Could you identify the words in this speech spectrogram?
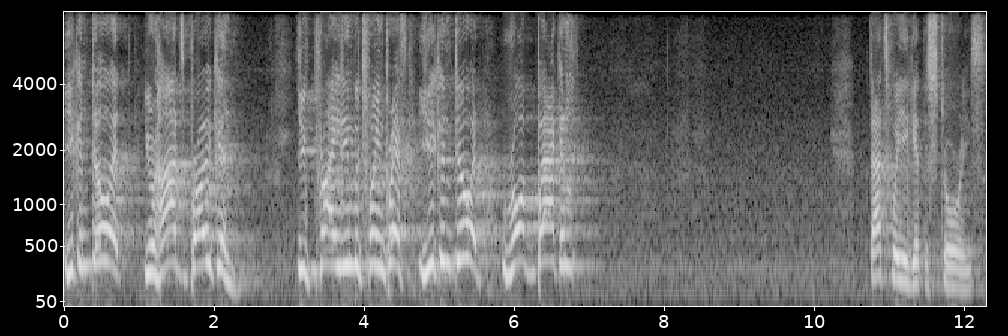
You can do it. Your heart's broken. You've prayed in between breaths. You can do it. Rock back and That's where you get the stories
